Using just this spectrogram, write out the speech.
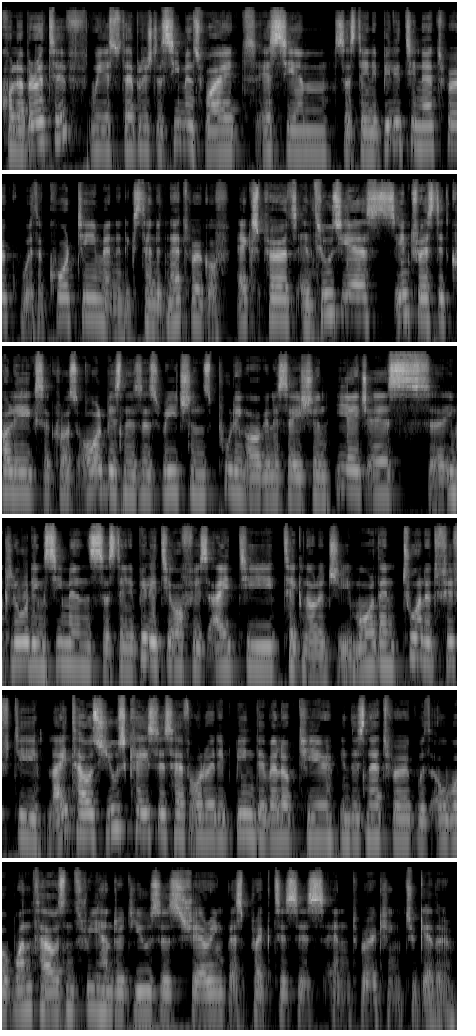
collaborative, we established a Siemens wide SCM sustainability network with a core team and an extended network of experts, enthusiasts, interested colleagues across all businesses, regions, pooling organization, EHS, uh, including Siemens Sustainability Office, IT, technology. More than 250 lighthouse use cases have already been developed here in this network with over 1,300 users sharing best practices and working together.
